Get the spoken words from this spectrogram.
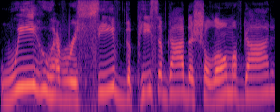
we who have received the peace of God, the shalom of God,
